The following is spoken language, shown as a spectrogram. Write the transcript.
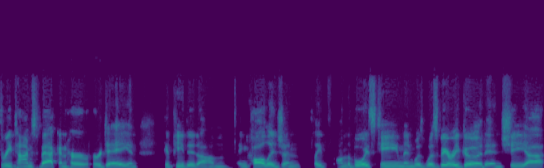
three times back in her her day and competed um, in college and played on the boys team and was was very good. And she uh,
